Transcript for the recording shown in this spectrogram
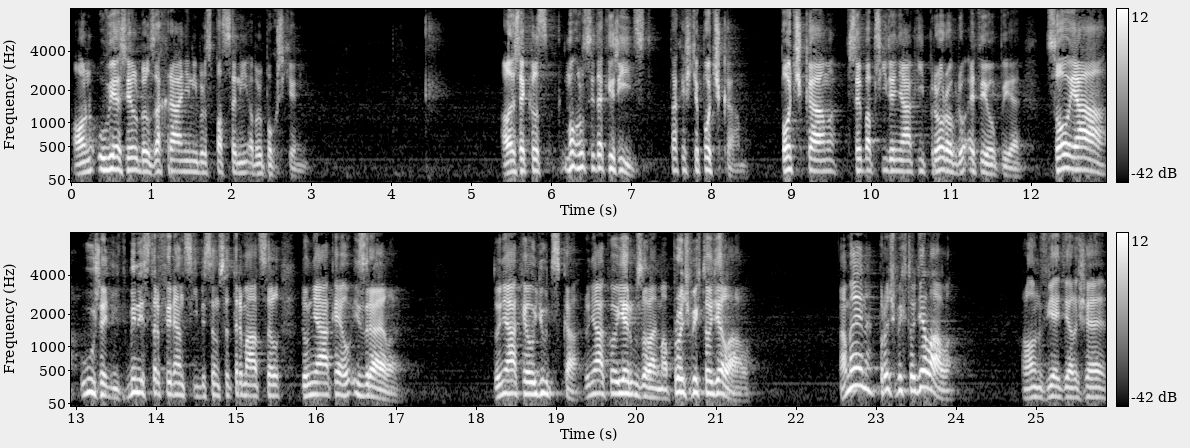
On uvěřil, byl zachráněný, byl spasený a byl pokřtěný. Ale řekl, mohl si taky říct, tak ještě počkám. Počkám, třeba přijde nějaký prorok do Etiopie. Co já, úředník, minister financí, by jsem se trmácel do nějakého Izraele, do nějakého Judska, do nějakého Jeruzaléma. Proč bych to dělal? Amen. Proč bych to dělal? Ale on věděl, že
